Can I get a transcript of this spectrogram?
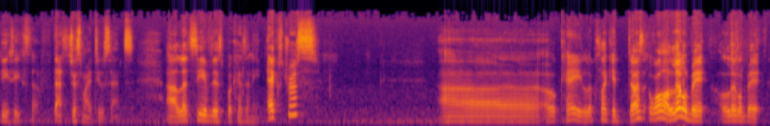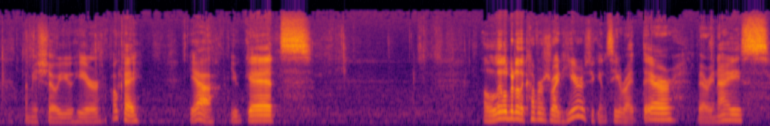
DC stuff. That's just my two cents. Uh, let's see if this book has any extras. Uh, okay, looks like it does. Well, a little bit, a little bit. Let me show you here. Okay, yeah, you get a little bit of the covers right here, as you can see right there. Very nice.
